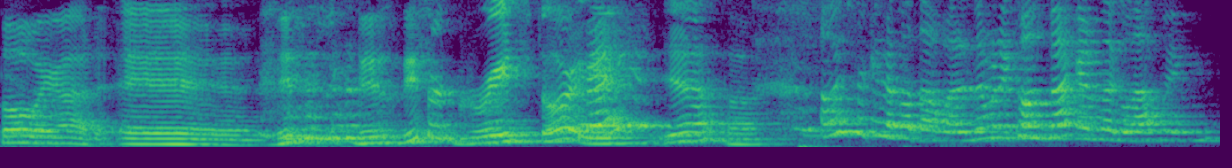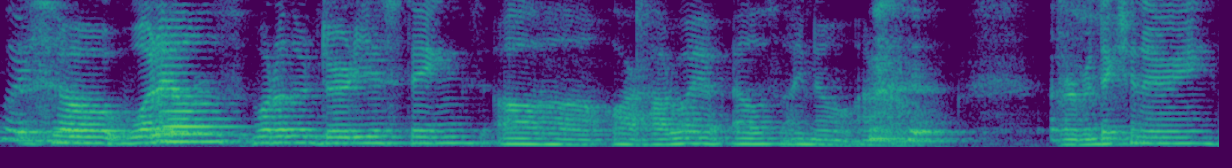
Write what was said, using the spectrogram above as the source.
Oh my god. Uh, this is this, these are great stories. Right? Yeah. I always forget about that one. And then when it comes back, I'm like laughing. Like, So what else? What other dirtiest things? Uh, or how do I else? I know. I don't know. Urban Dictionary,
